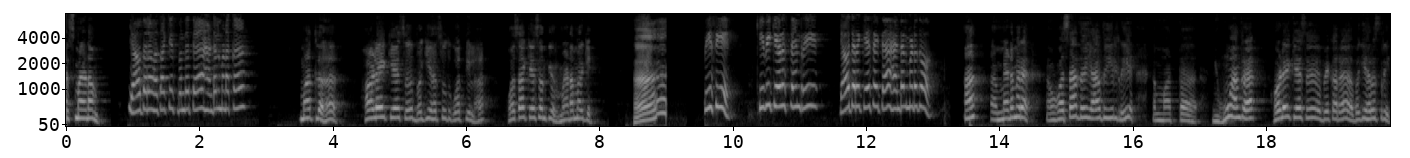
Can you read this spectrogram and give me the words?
ಎಸ್ ಮೇಡಮ್ ಯಾವ್ದಾರ ಹೊಸ ಕೇಸ್ ಬಂದತೆ? ಹ್ಯಾಂಡಲ್ ಮಾಡಕ ಮೊದ್ಲ ಹಳೆ ಕೇಸ್ ಬಗೆಹರಿಸೋದು ಗೊತ್ತಿಲ್ಲ. ಹೊಸ ಕೇಸ್ ಅಂತೀವಿ ಮೇಡಮ್ ಅವ್ರಿಗೆ ಪಿ ಸಿ ಕಿವಿ ಕೇಳಿಸ್ತೇನ್ರಿ? ಯಾವ್ದಾರ ಕೇಸ್ ಐತೆ? ಹ್ಯಾಂಡಲ್ ಮಾಡೋದು. ಆ ಮೇಡಮ್ ಅವ್ರ ಹೊಸದು ಯಾವ್ದು ಇಲ್ರಿ? ಮತ್ತ ನೀವು ಅಂದ್ರ ಹೊಳೆ ಕೇಸ್ ಬೇಕಾರ ಬಗೆಹರಿಸ್ರಿ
